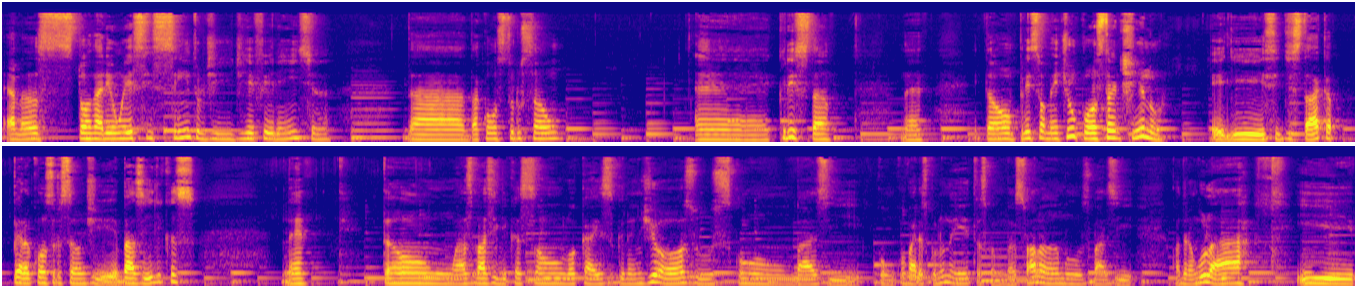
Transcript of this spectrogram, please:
elas tornariam esse centro de, de referência da, da construção é, cristã, né? Então, principalmente o Constantino, ele se destaca pela construção de basílicas, né? Então, as basílicas são locais grandiosos, com base com, com, várias colunetas, como nós falamos, base quadrangular, e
